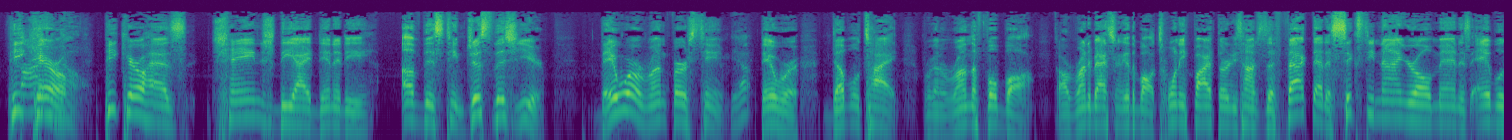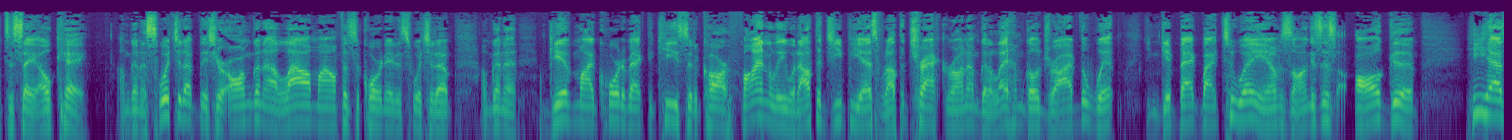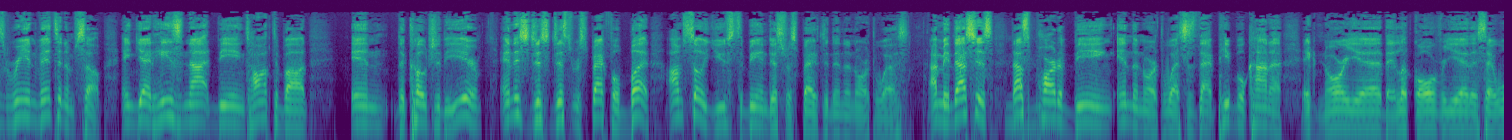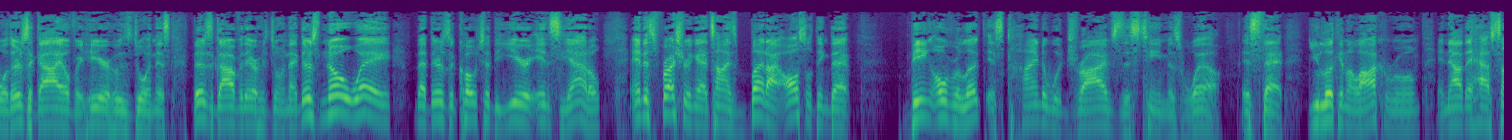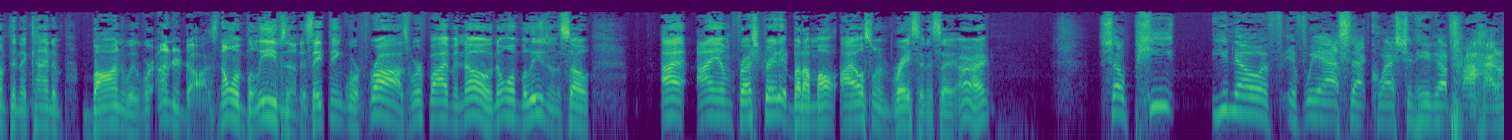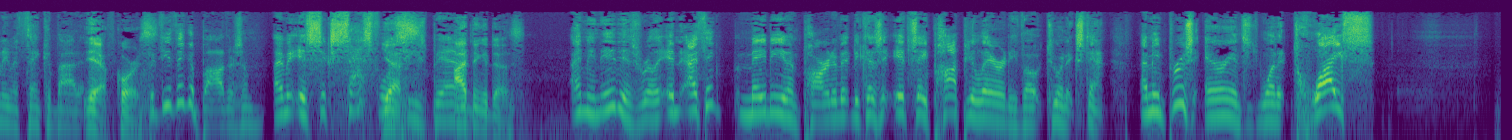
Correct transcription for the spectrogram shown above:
Pete I Carroll. know. Pete Carroll has changed the identity of this team just this year. They were a run first team. Yep. They were double tight. We're going to run the football. Our running backs going to get the ball 25, 30 times. The fact that a 69 year old man is able to say, okay, I'm going to switch it up this year, or I'm going to allow my offensive coordinator to switch it up. I'm going to give my quarterback the keys to the car finally without the GPS, without the tracker on it. I'm going to let him go drive the whip. You can get back by 2 a.m. as long as it's all good. He has reinvented himself, and yet he's not being talked about in the coach of the year, and it's just disrespectful. But I'm so used to being disrespected in the Northwest. I mean, that's just that's mm-hmm. part of being in the Northwest is that people kind of ignore you, they look over you, they say, "Well, there's a guy over here who's doing this, there's a guy over there who's doing that." There's no way that there's a coach of the year in Seattle, and it's frustrating at times. But I also think that being overlooked is kind of what drives this team as well. It's that you look in the locker room and now they have something to kind of bond with. We're underdogs. No one believes in us. They think we're frauds. We're five and zero. Oh. No one believes in us. So I I am frustrated, but I'm all, I also embrace it and say, all right. So Pete, you know, if if we ask that question, he go, ah, I don't even think about it. Yeah, of course. But do you think it bothers him? I mean, as successful yes, as he's been, I think it does. I mean, it is really, and I think maybe even part of it because it's a popularity vote to an extent. I mean, Bruce Arians has won it twice.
